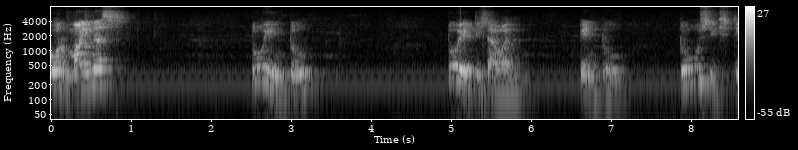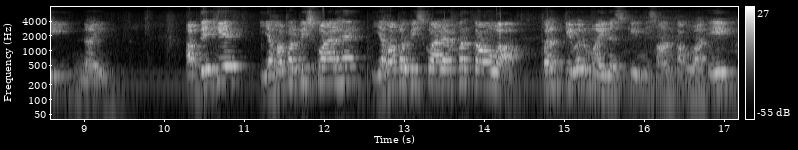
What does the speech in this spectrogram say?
और minus two into two eighty seven into two sixty nine अब देखिए, यहाँ पर भी स्क्वायर है, यहाँ पर भी स्क्वायर है, फ़र्क कहाँ हुआ? फ़र्क केवल माइनस की निशान का हुआ। एक,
